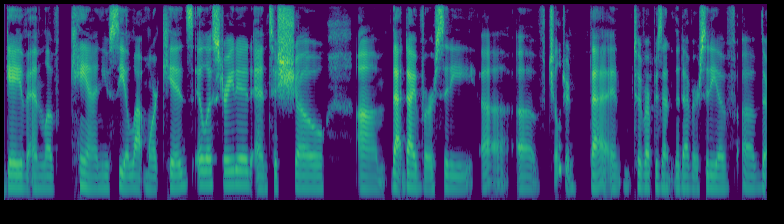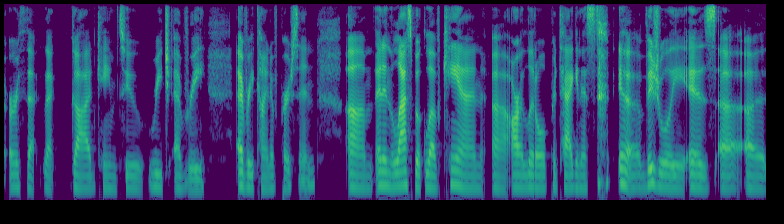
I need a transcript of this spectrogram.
Gave and Love Can, you see a lot more kids illustrated and to show um, that diversity uh, of children that and to represent the diversity of of the earth that that God came to reach every every kind of person. Um, and in the last book, Love Can, uh, our little protagonist uh, visually is a, a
